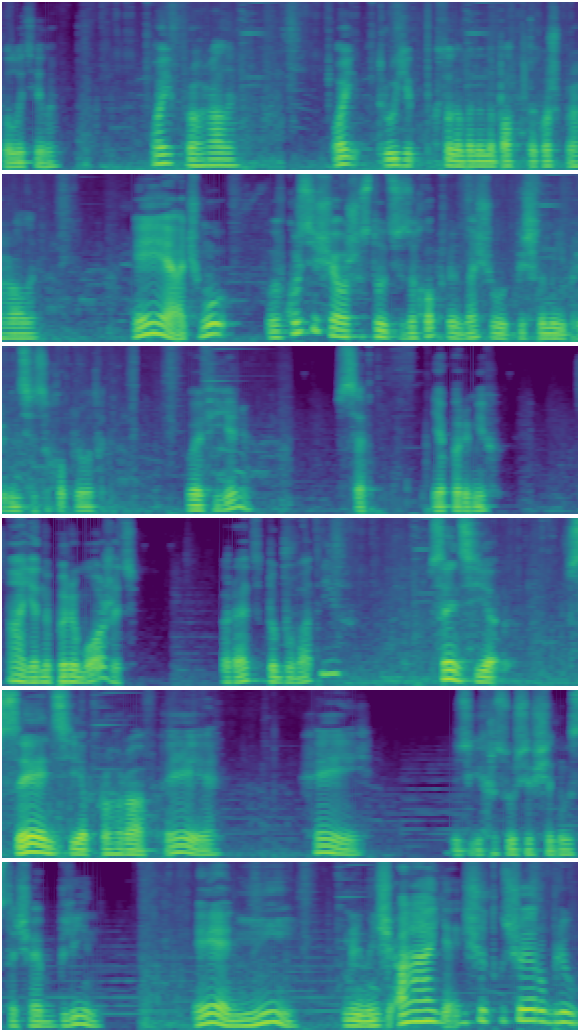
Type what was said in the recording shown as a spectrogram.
полетіли. Ой, програли. Ой, другі, хто на мене напав, також програли. Е, а чому? Ви в курсі, що я вашу столицю захоплюю? Нащо ви пішли мої провінції захоплювати? Ви офігели? Все, я переміг. А, я не переможець. Вперед, добувати їх? В сенсі я. В сенсі я програв. Е. Хей. Людських ресурсів ще не вистачає, блін. Е, ні. Блін, мені ще. А, я що, що я роблю?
